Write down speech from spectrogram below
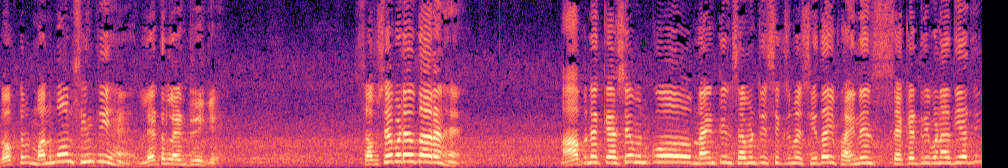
डॉक्टर मनमोहन सिंह जी हैं लेटर एंट्री के। सबसे बड़े उदाहरण हैं। आपने कैसे उनको 1976 में सीधा ही फाइनेंस सेक्रेटरी बना दिया जी?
